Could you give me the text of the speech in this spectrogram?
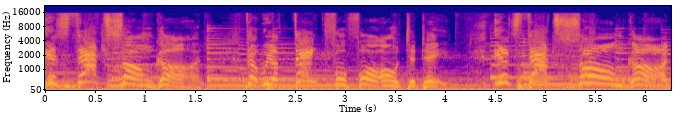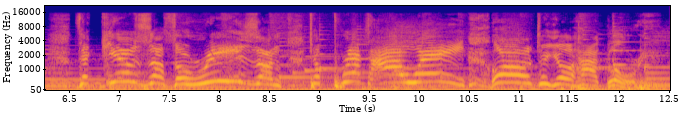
is that song, God, that we are thankful for on today. It's that song, God, that gives us a reason to press our way on to your high glory.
